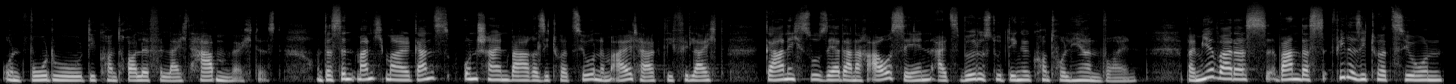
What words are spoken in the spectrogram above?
und wo du die Kontrolle vielleicht haben möchtest. Und das sind manchmal ganz unscheinbare Situationen im Alltag, die vielleicht gar nicht so sehr danach aussehen, als würdest du Dinge kontrollieren wollen. Bei mir war das, waren das viele Situationen,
